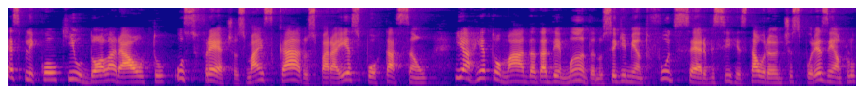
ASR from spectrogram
explicou que o dólar alto, os fretes mais caros para a exportação e a retomada da demanda no segmento food service, restaurantes, por exemplo,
